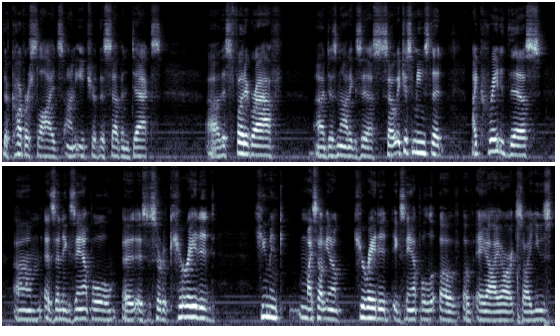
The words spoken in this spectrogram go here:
the, cover slides on each of the seven decks. Uh, this photograph uh, does not exist. So it just means that I created this um, as an example, as a sort of curated human, myself, you know, curated example of, of AI art. So I used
